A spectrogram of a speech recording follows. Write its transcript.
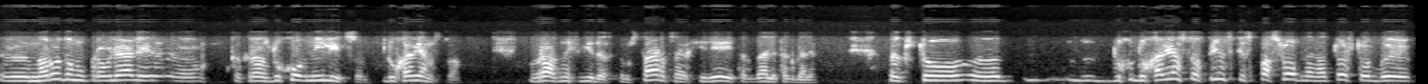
э, народом управляли э, как раз духовные лица, духовенство в разных видах, там старцы, архиереи и так далее, и так далее. Так что э, духовенство, в принципе, способно на то, чтобы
